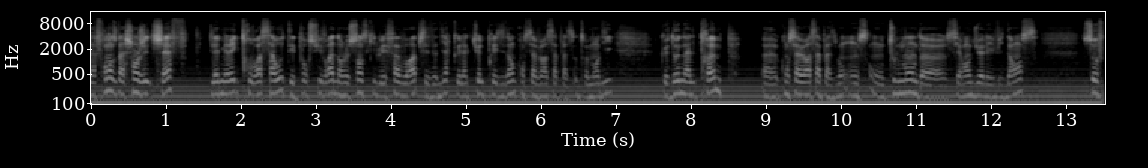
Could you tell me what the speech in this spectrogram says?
la France va changer de chef, l'Amérique trouvera sa route et poursuivra dans le sens qui lui est favorable, c'est-à-dire que l'actuel président conservera sa place. Autrement dit, que Donald Trump euh, conservera sa place. Bon, tout le monde euh, s'est rendu à l'évidence, sauf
